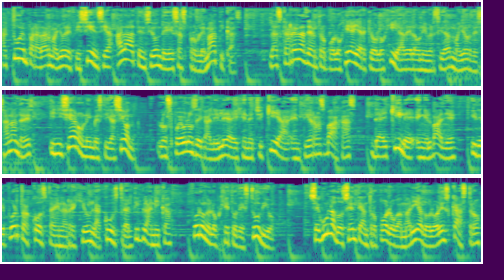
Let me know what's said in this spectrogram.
actúen para dar mayor eficiencia a la atención de esas problemáticas. Las carreras de antropología y arqueología de la Universidad Mayor de San Andrés iniciaron la investigación, los pueblos de Galilea y Genechiquía en tierras bajas, de Aiquile en el valle y de Puerto Acosta en la región lacustre altiplánica fueron el objeto de estudio. Según la docente antropóloga María Dolores Castro,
